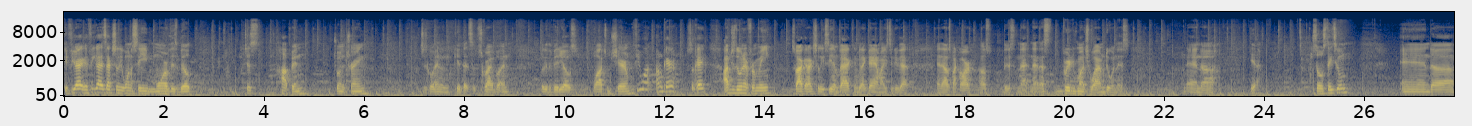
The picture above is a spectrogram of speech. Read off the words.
if you if you guys actually want to see more of this build, just hop in, join the train just go ahead and hit that subscribe button. Look at the videos, watch them, share them. If you want, I don't care. It's okay. I'm just doing it for me so I could actually see them back and be like, damn, I used to do that. And that was my car. That was this and that and that. That's pretty much why I'm doing this. And uh, yeah. So stay tuned. And uh,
